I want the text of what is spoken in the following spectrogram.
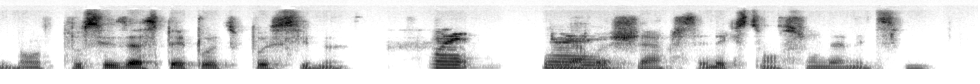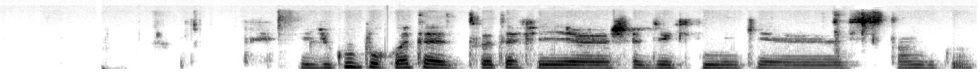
dans tous ses aspects possibles. Ouais, la recherche, c'est l'extension de la médecine. Et du coup, pourquoi toi, tu as fait chef de clinique assistant du coup?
